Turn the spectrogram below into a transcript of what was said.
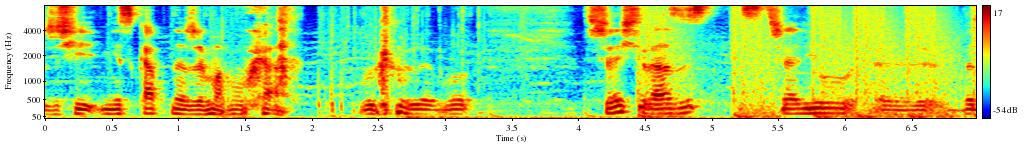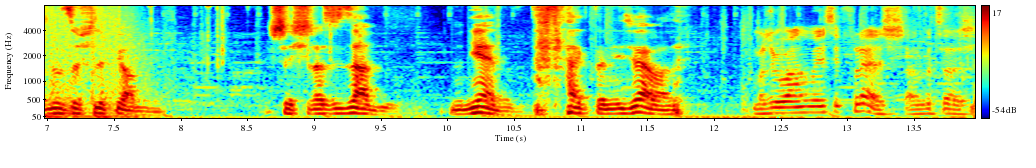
że się nie skapnę, że ma WH w ogóle, bo sześć razy strzelił e, będąc oślepionym. Sześć razy zabił. No nie, no to, tak to nie działa. Może One Way Flash albo coś.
